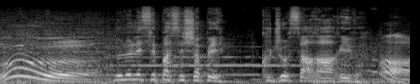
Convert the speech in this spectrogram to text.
Ouh. Ne le laissez pas s'échapper. Kujo Sara arrive. Oh,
